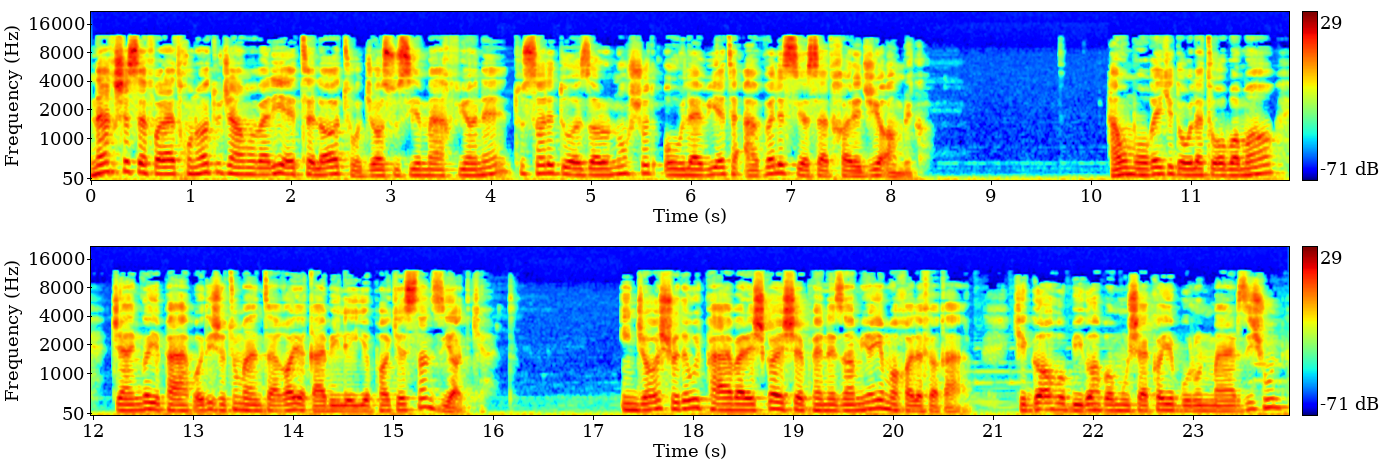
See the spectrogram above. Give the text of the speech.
نقش سفارتخونه تو جمعآوری اطلاعات و جاسوسی مخفیانه تو سال 2009 شد اولویت اول سیاست خارجی آمریکا. همون موقعی که دولت اوباما جنگای پهبادیش تو منطقه قبیله پاکستان زیاد کرد. اینجا شده بود پرورشگاه شبه نظامی های مخالف غرب که گاه و بیگاه با موشکای برون مرزیشون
